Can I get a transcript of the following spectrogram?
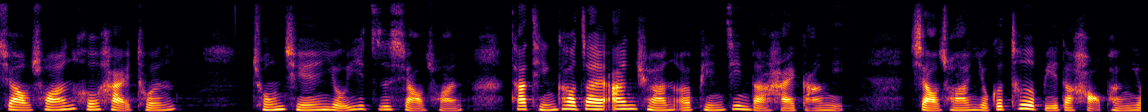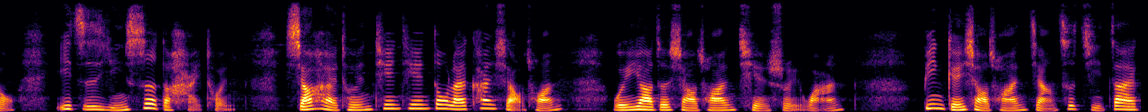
小船和海豚。从前有一只小船，它停靠在安全而平静的海港里。小船有个特别的好朋友，一只银色的海豚。小海豚天天都来看小船，围绕着小船潜水玩，并给小船讲自己在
